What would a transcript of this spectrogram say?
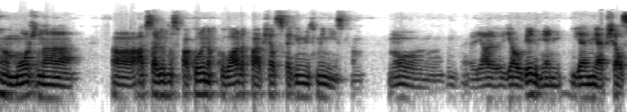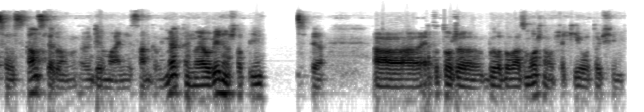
можно абсолютно спокойно в кулуарах пообщаться с каким-нибудь министром. Ну, я, я уверен, я, я не общался с канцлером Германии, с Ангелой Меркель, но я уверен, что, в принципе, а, это тоже было бы возможно, вот такие вот очень,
